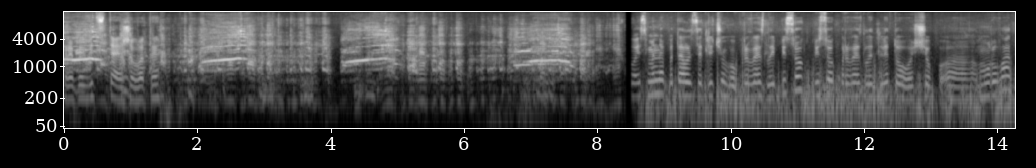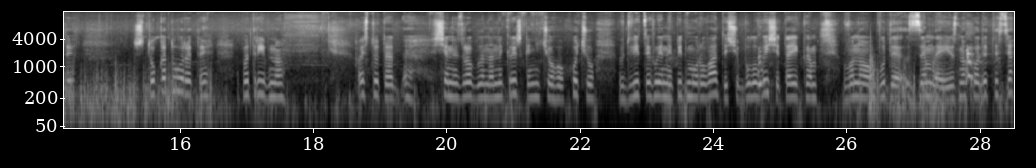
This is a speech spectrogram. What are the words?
Треба відстежувати. Ось мене питалися, для чого привезли пісок. Пісок привезли для того, щоб е, мурувати, штукатурити. Потрібно ось тут е, ще не зроблена ні кришка, нічого. Хочу в дві цеглини підмурувати, щоб було вище, так як е, воно буде з землею знаходитися.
